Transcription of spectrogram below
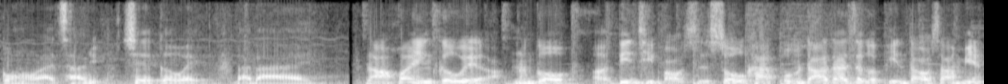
共同来参与。谢谢各位，拜拜。那欢迎各位啊，能够呃定期保持收看，我们大家在这个频道上面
